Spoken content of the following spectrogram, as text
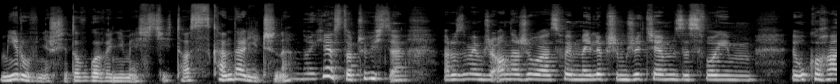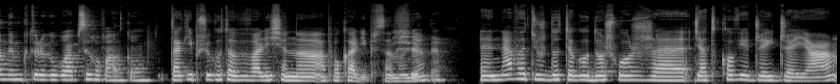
Mi również się to w głowie nie mieści. To skandaliczne. No jest, oczywiście. A rozumiem, że ona żyła swoim najlepszym życiem ze swoim ukochanym, którego była psychowanką. Tak i przygotowywali się na apokalipsę, no Świetnie. nie? E, nawet już do tego doszło, że dziadkowie JJ'a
